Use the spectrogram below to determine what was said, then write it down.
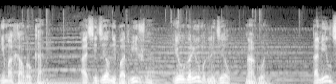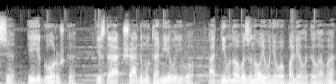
не махал руками, а сидел неподвижно и угрюмо глядел на огонь. Томился и Егорушка. Езда шагом утомила его, от дневного зноя у него болела голова.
